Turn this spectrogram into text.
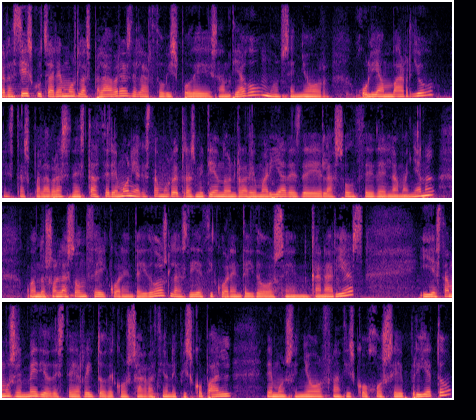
Ahora sí escucharemos las palabras del arzobispo de Santiago, Monseñor Julián Barrio, estas palabras en esta ceremonia que estamos retransmitiendo en Radio María desde las 11 de la mañana, cuando son las 11 y 42, las 10 y 42 en Canarias. Y estamos en medio de este rito de consagración episcopal de Monseñor Francisco José Prieto.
